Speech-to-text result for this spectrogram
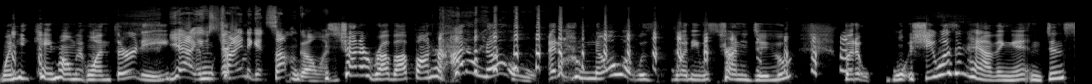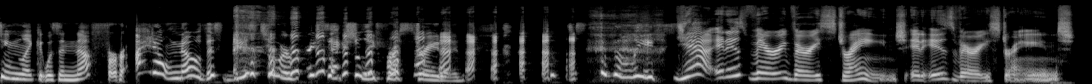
when he came home at 1.30 Yeah. He was And- trying to get something going. was trying to rub up on her. I don't know. I don't know what was what he was trying to do, but it, she wasn't having it, and it didn't seem like it was enough for her. I don't know. This these two are very sexually frustrated, the least. Yeah, it is very, very strange. It is very strange.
